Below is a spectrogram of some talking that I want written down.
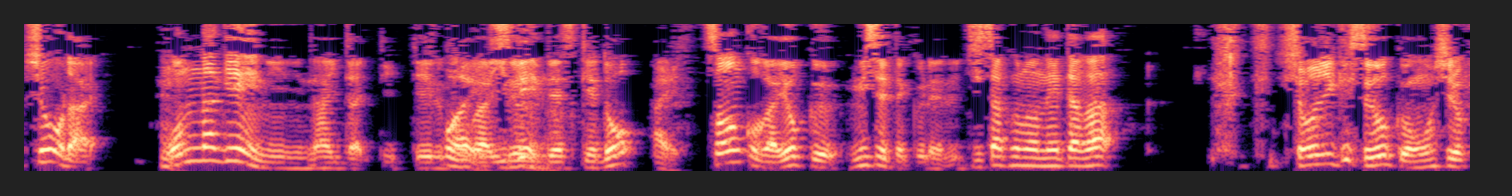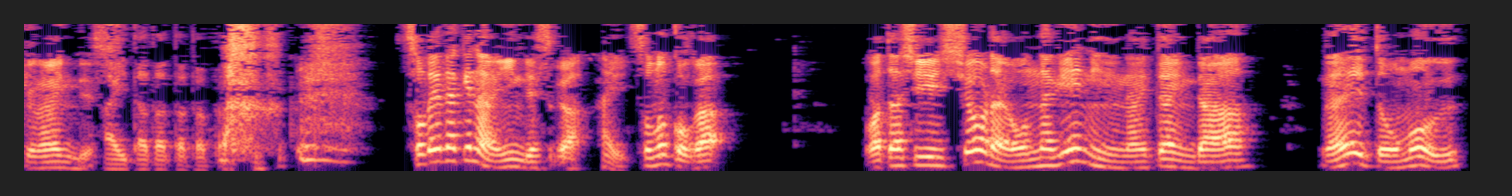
将来、うん女芸人になりたいって言っている子がいるんですけど、はい。その子がよく見せてくれる自作のネタが、正直すごく面白くないんですあ、。いたたたたた。それだけならいいんですが、はい。その子が、私、将来女芸人になりたいんだ。なれると思う？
